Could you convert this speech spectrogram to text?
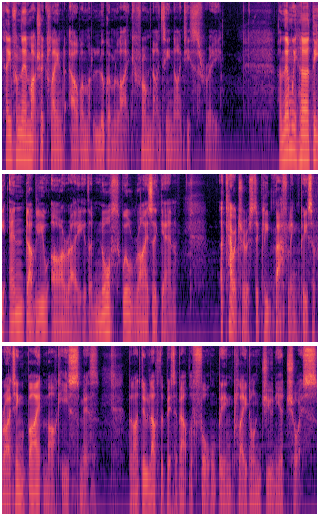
came from their much acclaimed album Lugum Like from 1993. And then we heard the NWRA, The North Will Rise Again, a characteristically baffling piece of writing by E. Smith but I do love the bit about the fall being played on Junior Choice.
